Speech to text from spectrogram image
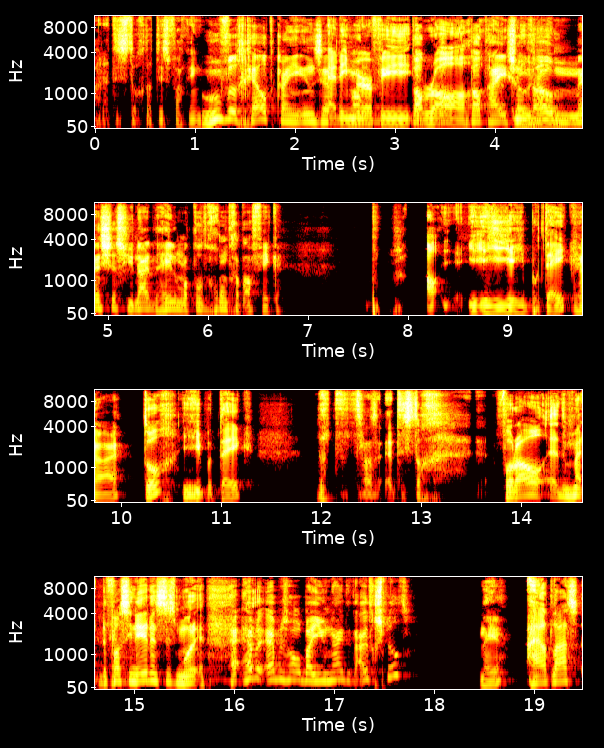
Oh, dat is toch, dat is fucking... Hoeveel geld kan je inzetten? Eddie Murphy, dat, Raw Dat, dat hij sowieso niveau. Manchester United helemaal tot de grond gaat afvikken. Al- je, je- je hypotheek, Ja, hè? toch? Je hypotheek. Dat, dat was, het is toch... Vooral, de fascinerendste is... He- hebben, hebben ze al bij United uitgespeeld? Nee, hè? Hij had laatst,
